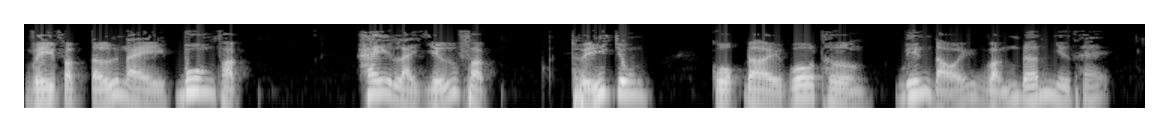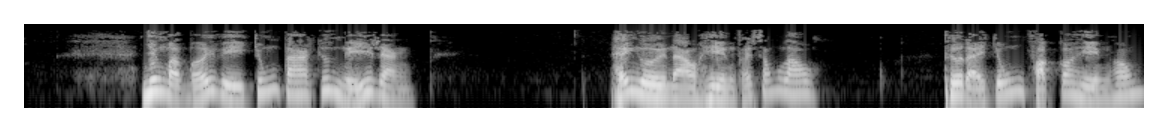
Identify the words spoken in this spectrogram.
vị Phật tử này buông Phật hay là giữ Phật, thủy chung, cuộc đời vô thường, biến đổi vẫn đến như thế. Nhưng mà bởi vì chúng ta cứ nghĩ rằng hãy người nào hiền phải sống lâu. Thưa đại chúng, Phật có hiền không?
